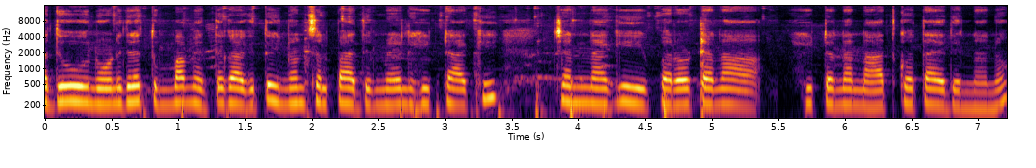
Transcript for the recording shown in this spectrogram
ಅದು ನೋಡಿದರೆ ತುಂಬ ಮೆತ್ತಗಾಗಿತ್ತು. ಇನ್ನೊಂದು ಸ್ವಲ್ಪ ಅದ್ರ ಮೇಲೆ ಹಿಟ್ಟು ಹಾಕಿ ಚೆನ್ನಾಗಿ ಪರೋಟನ ಹಿಟ್ಟನ್ನು ನಾದ್ಕೋತಾ ಇದ್ದೀನಿ ನಾನು.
